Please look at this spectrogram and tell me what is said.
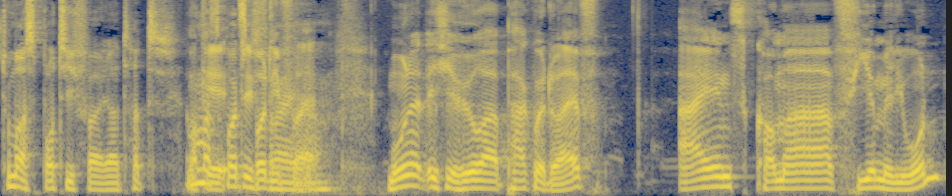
Tu mal Spotify, das hat. Okay, mal Spotify. Spotify. Ja. Monatliche Hörer Parkway Drive 1,4 Millionen.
